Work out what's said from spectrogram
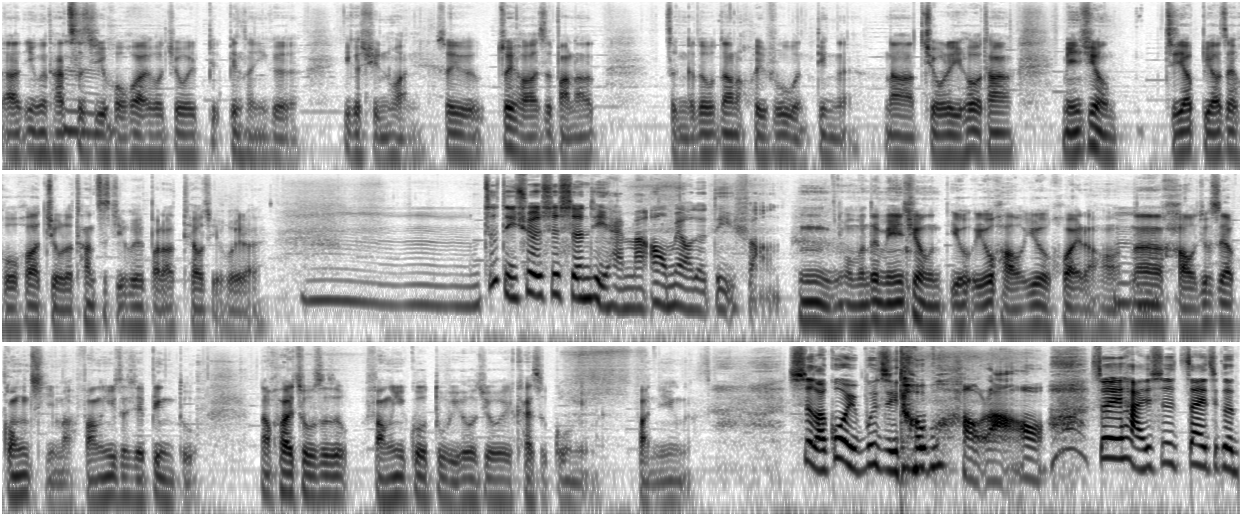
啊，因为它刺激活化以后就会变变成一个一个循环，所以最好还是把它整个都让它恢复稳定了。那久了以后，它免疫系统只要不要再活化久了，它自己会把它调节回来。嗯，这的确是身体还蛮奥妙的地方。嗯，我们的免疫系统有有好也有坏了哈。那好就是要攻击嘛，防御这些病毒；那坏处是防御过度以后就会开始过敏反应了。是了，过于不及都不好啦哦，所以还是在这个。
